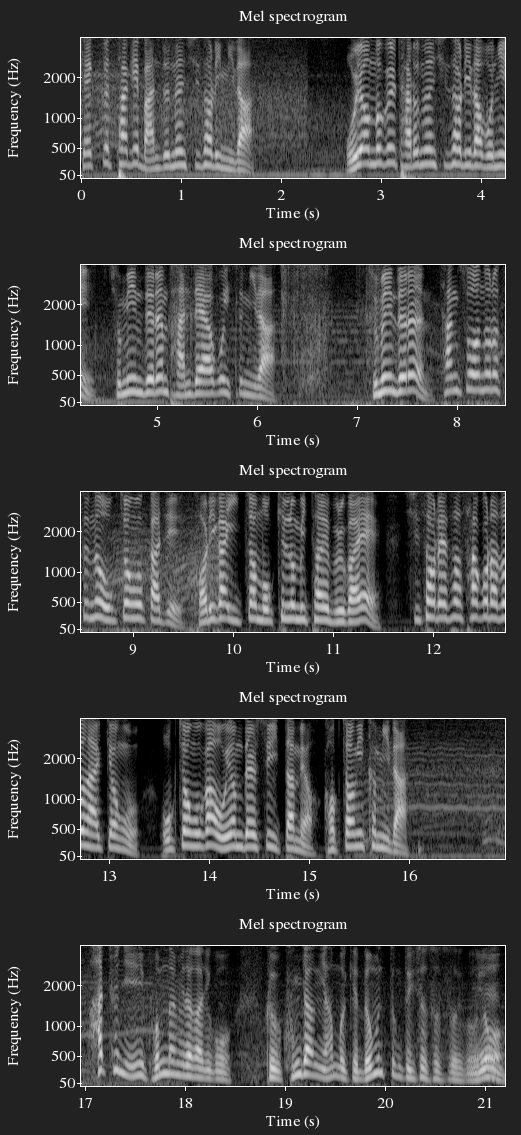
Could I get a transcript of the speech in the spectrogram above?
깨끗하게 만드는 시설입니다. 오염흙을 다루는 시설이다 보니 주민들은 반대하고 있습니다. 주민들은 상수원으로 쓰는 옥정호까지 거리가 2.5km에 불과해 시설에서 사고라도 날 경우 옥정호가 오염될 수 있다며 걱정이 큽니다. 하천이 범람이라 가지고 그 공장이 한번 이렇게 넘은 적도 있었었고요. 네.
